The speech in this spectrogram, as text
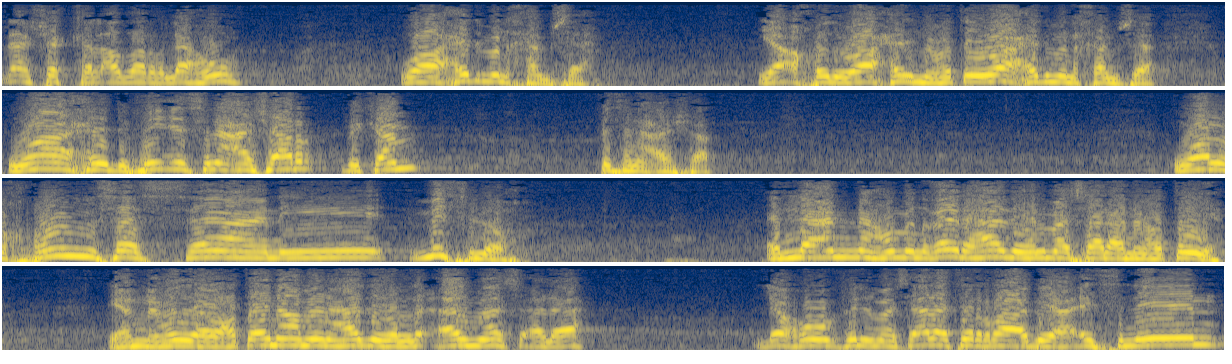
لا شك الأضر له. واحد من خمسة. يأخذ واحد نعطي واحد من خمسة. واحد في اثنى عشر بكم؟ باثنى عشر. والخنث الثاني مثله إلا أنه من غير هذه المسألة نعطيه لأنه إذا أعطينا من هذه المسألة له في المسألة الرابعة اثنين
